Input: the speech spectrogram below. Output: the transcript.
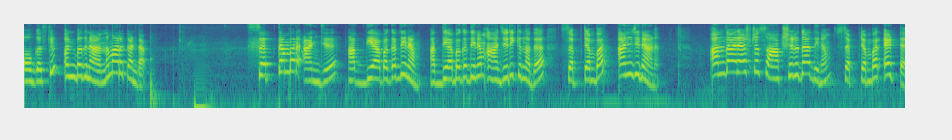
ഓഗസ്റ്റ് ഒൻപതിനാണെന്ന് മറക്കണ്ട. സെപ്റ്റംബർ അഞ്ച് അധ്യാപക ദിനം. അധ്യാപക ദിനം ആചരിക്കുന്നത് സെപ്റ്റംബർ അഞ്ചിനാണ്. അന്താരാഷ്ട്ര സാക്ഷരതാ ദിനം സെപ്റ്റംബർ എട്ട്.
